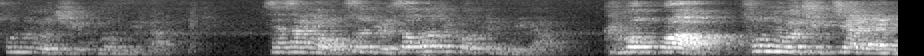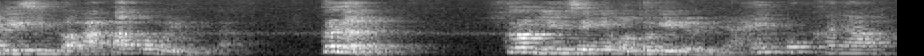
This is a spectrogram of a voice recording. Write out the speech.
손으로 지은 겁니다. 세상에 없어질 썩어질 것들입니다. 그것과 손으로 짓지 아니한 예수님과 맞바꿔 버립니다. 그러면 그런 인생이 어떻게 되었느냐? 행복하냐?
